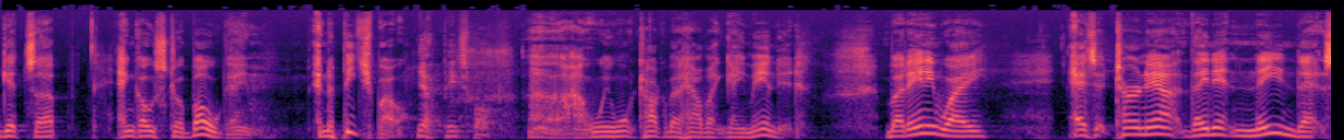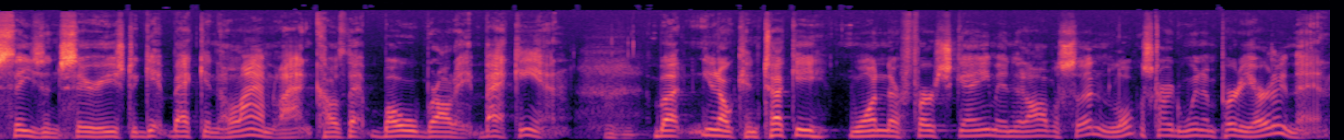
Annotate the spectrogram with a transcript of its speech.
gets up and goes to a bowl game in the Peach Bowl. Yeah, Peach Bowl. Uh, we won't talk about how that game ended. But anyway, as it turned out, they didn't need that season series to get back in the limelight because that bowl brought it back in. Mm-hmm. But, you know, Kentucky won their first game, and then all of a sudden, Louisville started winning pretty early then.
